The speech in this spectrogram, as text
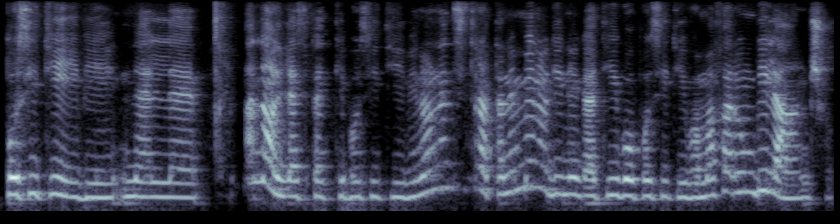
positivi nelle, ma non gli aspetti positivi, non si tratta nemmeno di negativo o positivo, ma fare un bilancio.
